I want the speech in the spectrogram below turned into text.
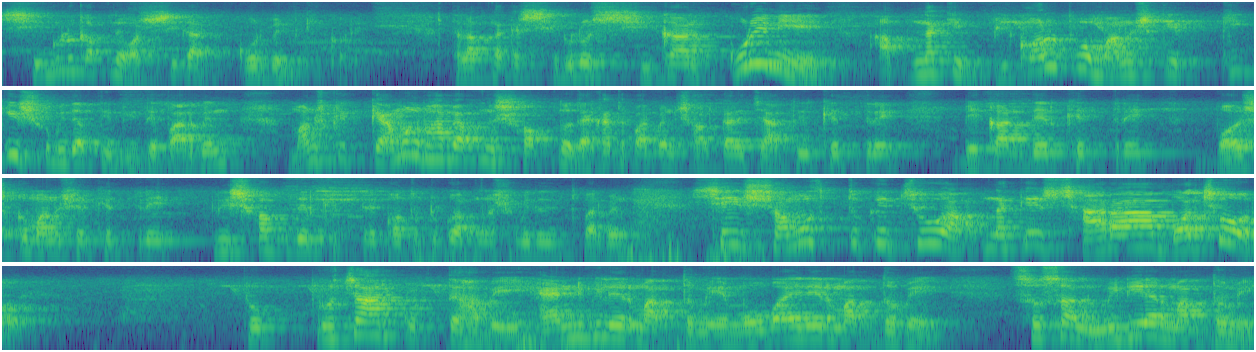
সেগুলোকে আপনি অস্বীকার করবেন কী করে? তাহলে আপনাকে সেগুলো স্বীকার করে নিয়ে আপনাকে বিকল্প মানুষকে কী কী সুবিধা আপনি দিতে পারবেন? মানুষকে কেমনভাবে আপনি স্বপ্ন দেখাতে পারবেন সরকারি চাকরির ক্ষেত্রে, বেকারদের ক্ষেত্রে, বয়স্ক মানুষের ক্ষেত্রে, কৃষকদের ক্ষেত্রে কতটুকু আপনার সুবিধা দিতে পারবেন? সেই সমস্ত কিছু আপনাকে সারা বছর প্রচার করতে হবে হ্যান্ডবিলের মাধ্যমে, মোবাইলের মাধ্যমে, সোশ্যাল মিডিয়ার মাধ্যমে।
